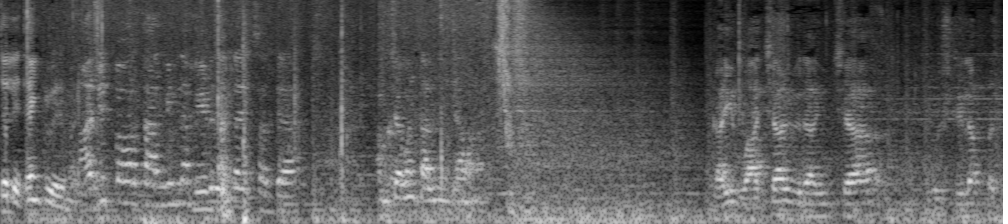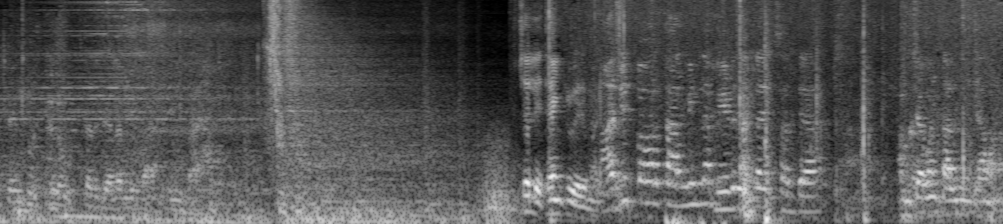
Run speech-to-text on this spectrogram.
चलिए thank you very much Ajit Pawar तालमींना भेट देत आहेत सध्या. आमच्या पण तालमीत घ्या म्हणा. काही वाचाळवीरांच्या गोष्टीला प्रत्येक गोष्टीला उत्तर द्यायला मी बांधील आहे चलिए thank you very much Ajit Pawar तालमींना भेट देत आहेत सध्या. आमच्या पण तालमीत घ्या म्हणा.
